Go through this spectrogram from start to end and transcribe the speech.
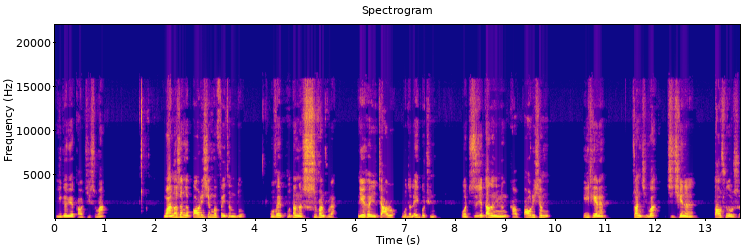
一个月搞几十万。网络上的暴利项目非常多，我会不断的释放出来。你也可以加入我的内部群，我直接带着你们搞暴利项目，一天呢赚几万、几千的人到处都是。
